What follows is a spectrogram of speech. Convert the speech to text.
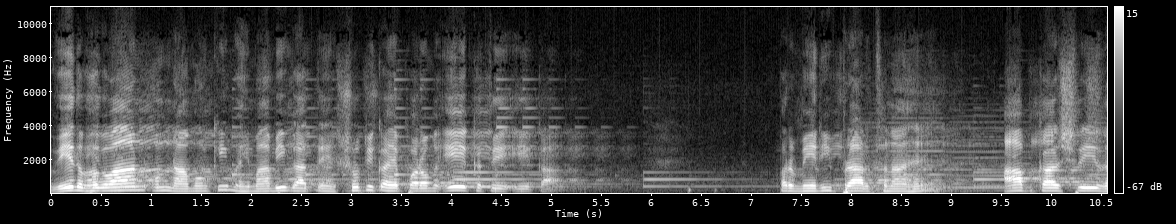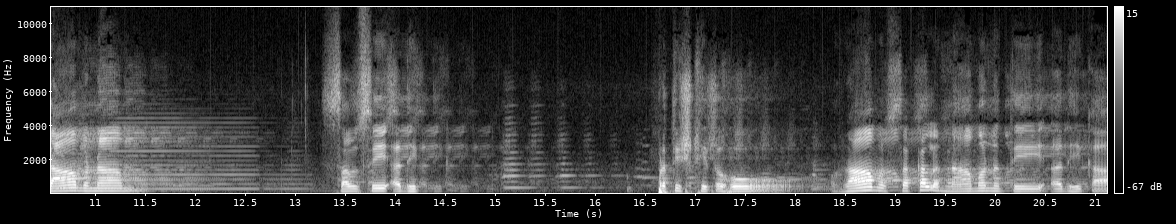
वेद भगवान उन नामों की महिमा भी गाते हैं। श्रुति कहे परम एक ते एका। पर मेरी प्रार्थना है आपका श्री राम नाम सबसे अधिक प्रतिष्ठित हो। राम सकल नामन ते अधिका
